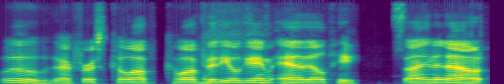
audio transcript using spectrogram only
Woo! Our first co-op co-op video game and LP. Signing out.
